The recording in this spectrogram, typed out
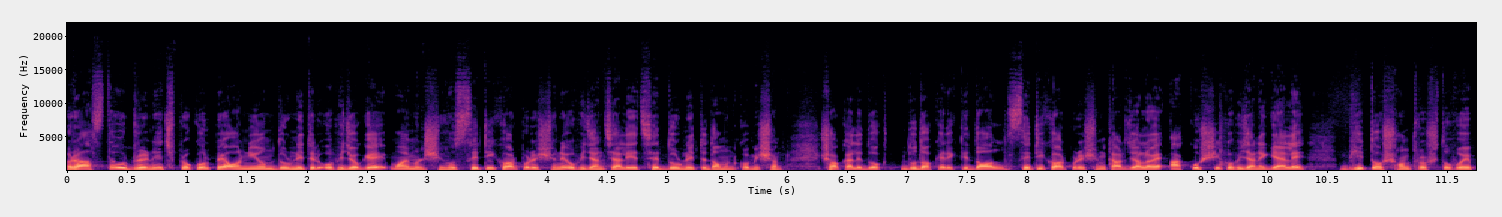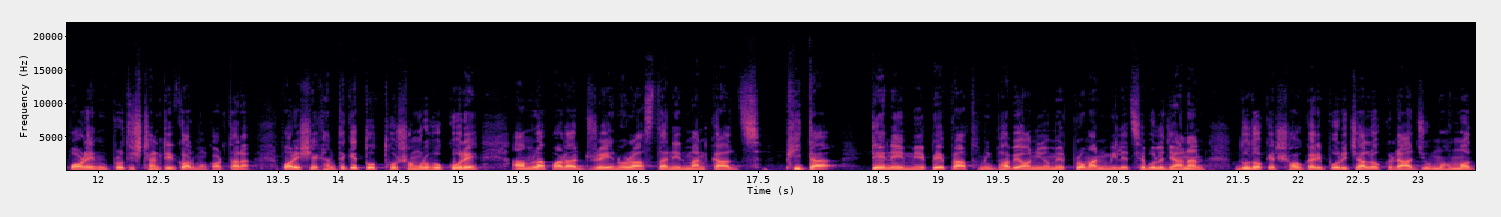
রাস্তা ও ড্রেনেজ প্রকল্পে অনিয়ম দুর্নীতির অভিযোগে ময়মনসিংহ সিটি কর্পোরেশনে অভিযান চালিয়েছে দুর্নীতি দমন কমিশন। সকালে দুদকের একটি দল সিটি কর্পোরেশন কার্যালয়ে আকস্মিক অভিযানে গেলে ভীত সন্ত্রস্ত হয়ে পড়েন প্রতিষ্ঠানটির কর্মকর্তারা। পরে সেখান থেকে তথ্য সংগ্রহ করে আমলাপাড়া ড্রেন ও রাস্তা নির্মাণ কাজ ফিতা টেনে মেপে প্রাথমিকভাবে অনিয়মের প্রমাণ মিলেছে বলে জানান দুদকের সহকারী পরিচালক রাজু মোহাম্মদ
